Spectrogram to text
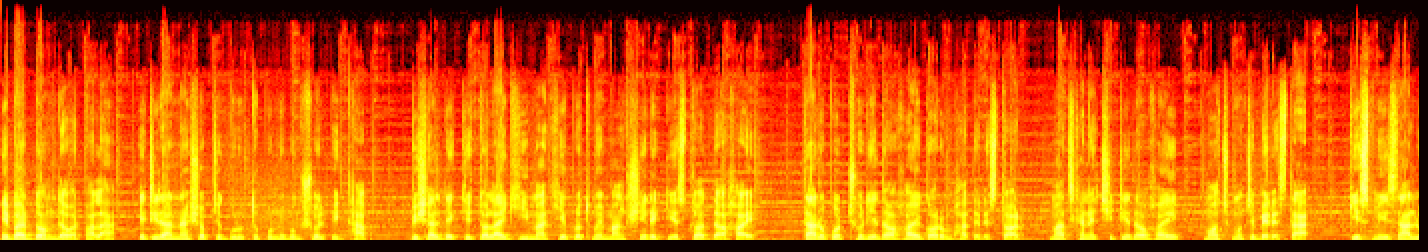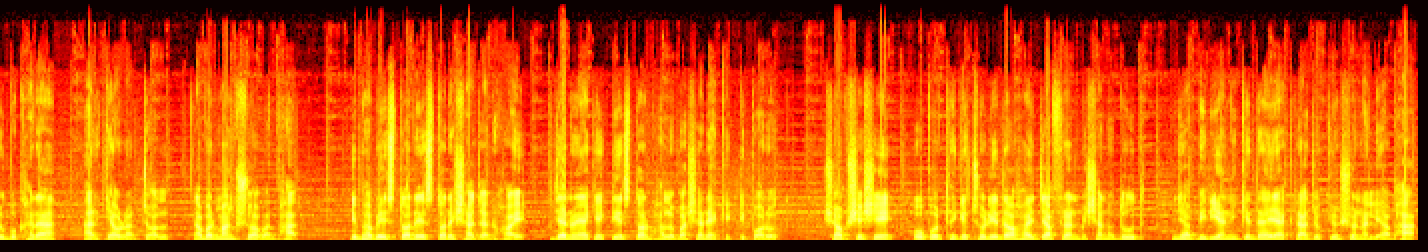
এবার দম দেওয়ার পালা। এটি রান্নার সবচেয়ে গুরুত্বপূর্ণ এবং শৈল্পিক ধাপ। বিশাল ডেকচির তলায় ঘি মাখিয়ে প্রথমে মাংসের একটি স্তর দেওয়া হয়। তার উপর ছড়িয়ে দেওয়া হয় গরম ভাতের স্তর। মাঝখানে ছিটিয়ে দেওয়া হয় মচমচে বেরেস্তা কিশমিশ আলু বোখারা আর কেওড়ার জল, আবার মাংস, আবার ভাত। এভাবে স্তরে স্তরে সাজানো হয়, যেন এক একটি স্তর ভালোবাসার এক একটি পরত। সবশেষে ওপর থেকে ছড়িয়ে দেওয়া হয় জাফরান মেশানো দুধ, যা বিরিয়ানিকে দেয় এক রাজকীয় সোনালি আভা।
